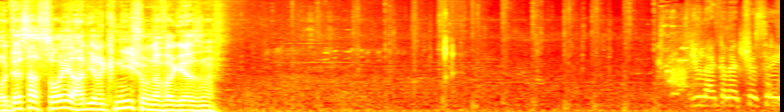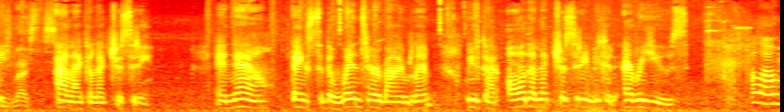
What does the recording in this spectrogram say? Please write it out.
Odessa Sawyer hat ihre Knieschoner vergessen. You like electricity? I like electricity. And now, thanks to the wind turbine blimp, we've got all the electricity we could ever use. Hello,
